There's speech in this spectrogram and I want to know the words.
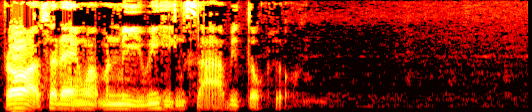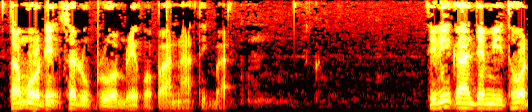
เพราะแสดงว่ามันมีวิหิงสาวิตกอยู่ ทั้งหมดเนี่ยสรุปรวมเรียกว่าปานาติบัติ ทีนี้การจะมีโทษ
